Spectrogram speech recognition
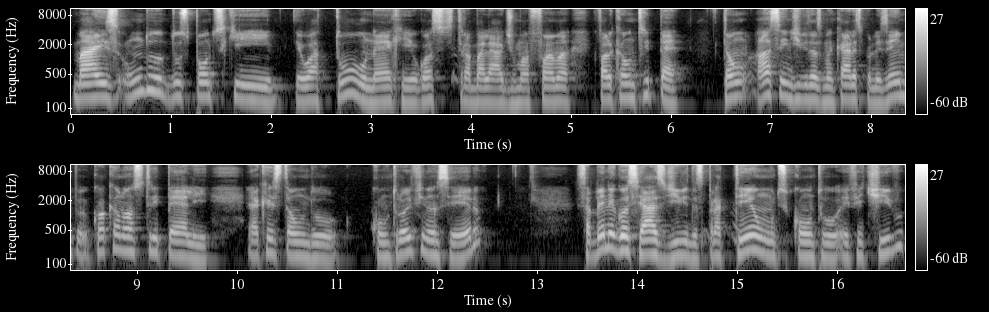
Mas um do- dos pontos que eu atuo, né, que eu gosto de trabalhar de uma forma, eu falo que é um tripé. Então, as sem dívidas bancárias, por exemplo, qual que é o nosso tripé ali? É a questão do controle financeiro, saber negociar as dívidas para ter um desconto efetivo,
